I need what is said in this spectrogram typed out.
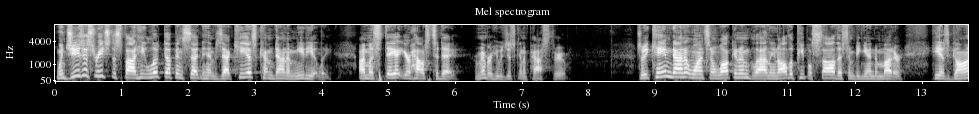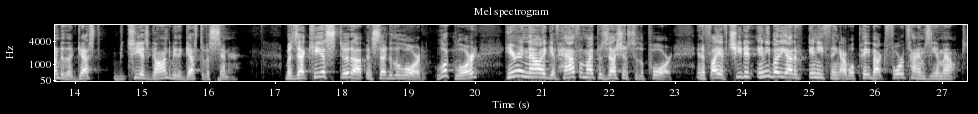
When Jesus reached the spot, he looked up and said to him, Zacchaeus, come down immediately. I must stay at your house today. Remember, he was just going to pass through. So he came down at once and welcomed him gladly, and all the people saw this and began to mutter, He has gone to the guest, he has gone to be the guest of a sinner. But Zacchaeus stood up and said to the Lord, Look, Lord, here and now I give half of my possessions to the poor, and if I have cheated anybody out of anything, I will pay back four times the amount.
